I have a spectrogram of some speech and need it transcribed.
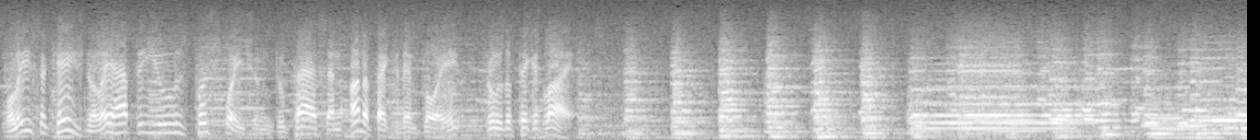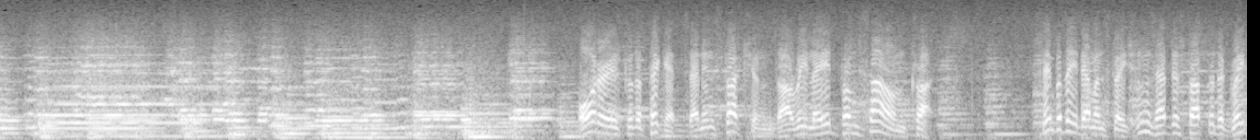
police occasionally have to use persuasion to pass an unaffected employee through the picket lines. Orders to the pickets and instructions are relayed from sound trucks. Sympathy demonstrations have disrupted a great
